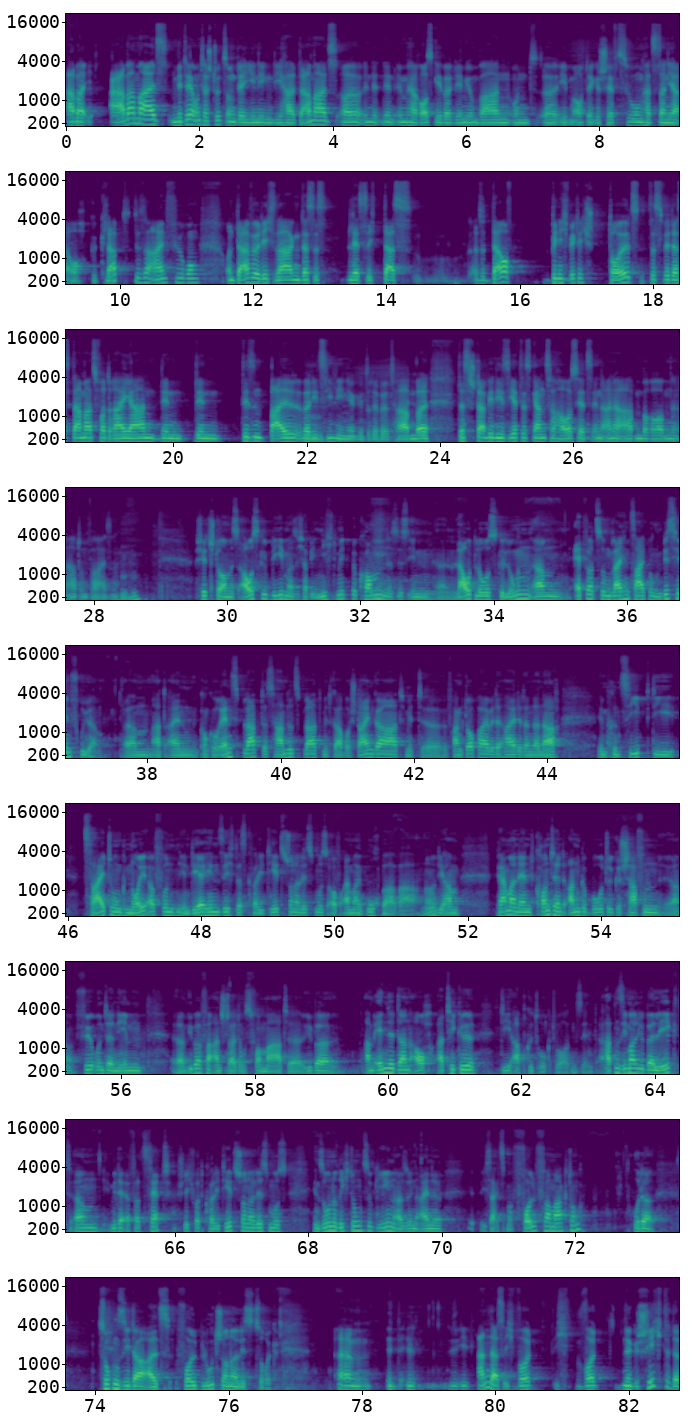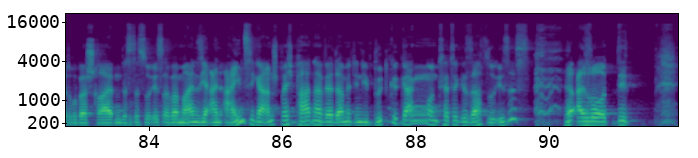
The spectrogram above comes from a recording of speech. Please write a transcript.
Aber abermals mit der Unterstützung derjenigen, die halt damals äh, in, in, im Herausgebergremium waren und äh, eben auch der Geschäftsführung, hat es dann ja auch geklappt, diese Einführung. Und da würde ich sagen, das ist letztlich das, also darauf bin ich wirklich stolz, dass wir das damals vor drei Jahren den, den, diesen Ball über die mhm. Ziellinie gedribbelt haben, weil das stabilisiert das ganze Haus jetzt in einer atemberaubenden Art und Weise. Mhm. Shitstorm ist ausgeblieben, also ich habe ihn nicht mitbekommen. Es ist ihm äh, lautlos gelungen. Ähm, etwa zum gleichen Zeitpunkt, ein bisschen früher, ähm, hat ein Konkurrenzblatt, das Handelsblatt mit Gabor Steingart, mit äh, Frank Doppheide dann danach, im Prinzip die Zeitung neu erfunden in der Hinsicht, dass Qualitätsjournalismus auf einmal buchbar war. Ne? Die haben permanent Content-Angebote geschaffen ja, für Unternehmen äh, über Veranstaltungsformate, über am Ende dann auch Artikel, die abgedruckt worden sind. Hatten Sie mal überlegt, ähm, mit der FAZ, Stichwort Qualitätsjournalismus, in so eine Richtung zu gehen, also in eine, ich sage jetzt mal, Vollvermarktung? Oder zucken Sie da als Vollblutjournalist zurück? Ähm, äh, äh, anders. Ich wollte ich wollt eine Geschichte darüber schreiben, dass das so ist, aber meinen Sie, ein einziger Ansprechpartner wäre damit in die Bütt gegangen und hätte gesagt, so ist es? also die,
